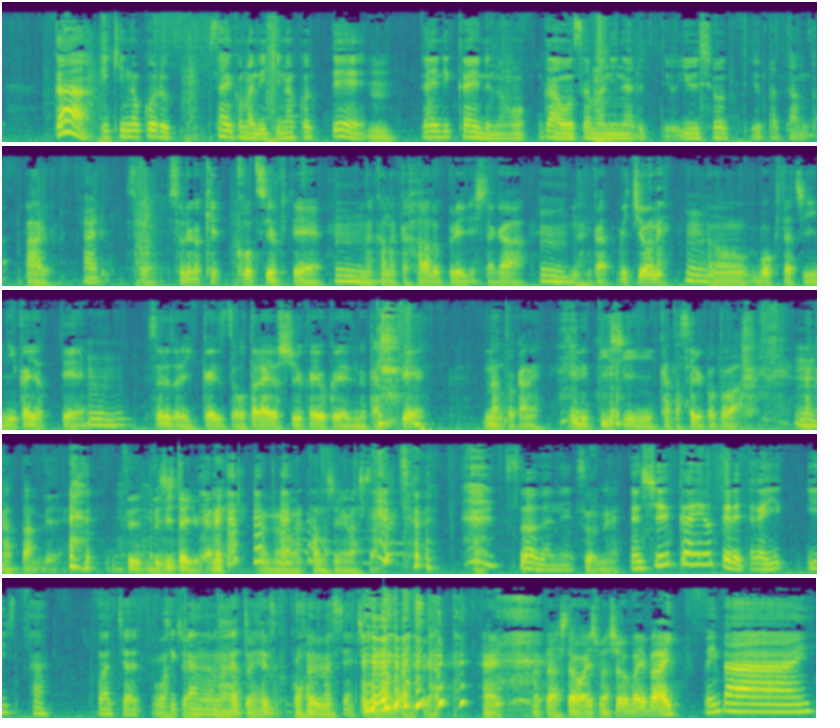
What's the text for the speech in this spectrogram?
が生き残る最後まで生き残って、うん。代理カエルのが王様になるっていう優勝っていうパターンがあるある。そう。それが結構強くて、うん。なかなかハードプレイでしたが、うん。なんか一応ね、うん。あの僕たち2回やって、うん。それぞれ1回ずつお互いを周回遅れで抜かして なんとかね NPC に勝たせることはなかったんで、ぶ無事というかねあの楽しめました。そうだね。そうね。周回遅れたがいいあ終わっちゃう。終わっ時ちゃう。ねま間が終わっあとりあえずここまでです。すいませんはい。また明日お会いしましょう。バイバイ。バイバイ。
